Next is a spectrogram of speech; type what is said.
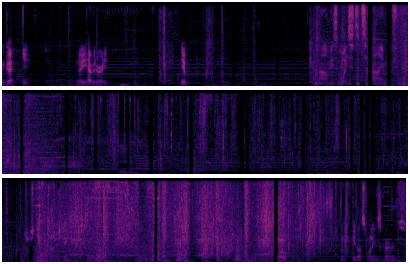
Okay. No, you have it already. Yep. Is a waste of time for like me. Mm-hmm. Interesting, interesting. Whoa. Oh, he lost one of his cards.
